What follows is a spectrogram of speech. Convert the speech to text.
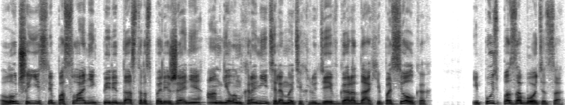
Лучше, если посланник передаст распоряжение ангелам-хранителям этих людей в городах и поселках, и пусть позаботятся,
